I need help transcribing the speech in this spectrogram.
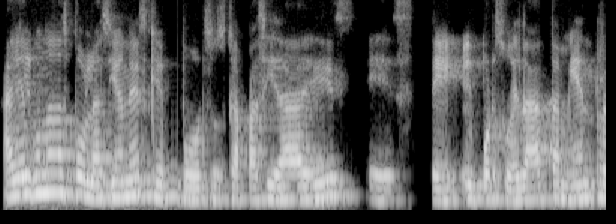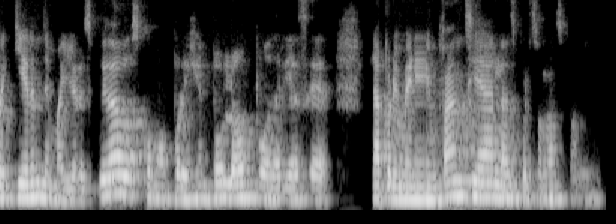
hay algunas poblaciones que por sus capacidades este, y por su edad también requieren de mayores cuidados, como por ejemplo lo podría ser la primera infancia, las personas con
